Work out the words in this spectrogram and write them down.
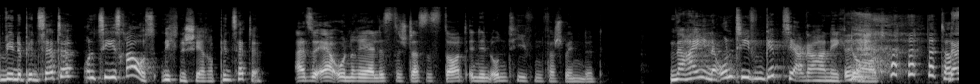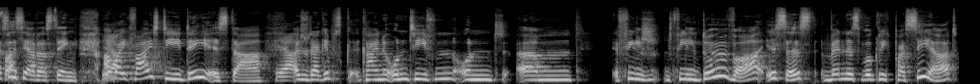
wie eine Pinzette und ziehe es raus. Nicht eine Schere, Pinzette. Also eher unrealistisch, dass es dort in den Untiefen verschwindet. Nein, Untiefen gibt's ja gar nicht dort. das war- ist ja das Ding. Aber ich weiß, die Idee ist da. Ja. Also da gibt's keine Untiefen und ähm, viel, viel döver ist es, wenn es wirklich passiert.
